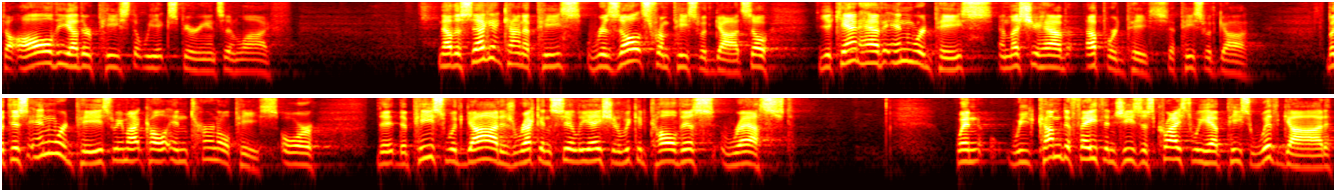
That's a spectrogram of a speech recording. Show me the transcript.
to all the other peace that we experience in life. Now, the second kind of peace results from peace with God. So, you can't have inward peace unless you have upward peace, a peace with God. But this inward peace we might call internal peace, or the, the peace with God is reconciliation. We could call this rest. When we come to faith in Jesus Christ, we have peace with God.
